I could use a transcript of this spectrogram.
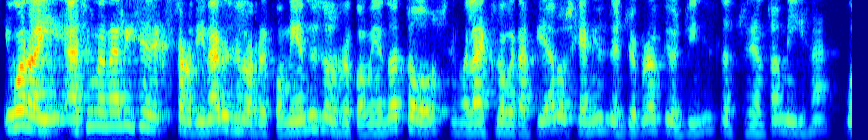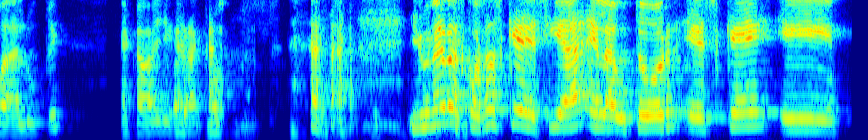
Y bueno, ahí hace un análisis extraordinario, se lo recomiendo y se los recomiendo a todos. La geografía de los genios de Geography of Genius, les presento a mi hija, Guadalupe, que acaba de llegar acá. y una de las cosas que decía el autor es que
